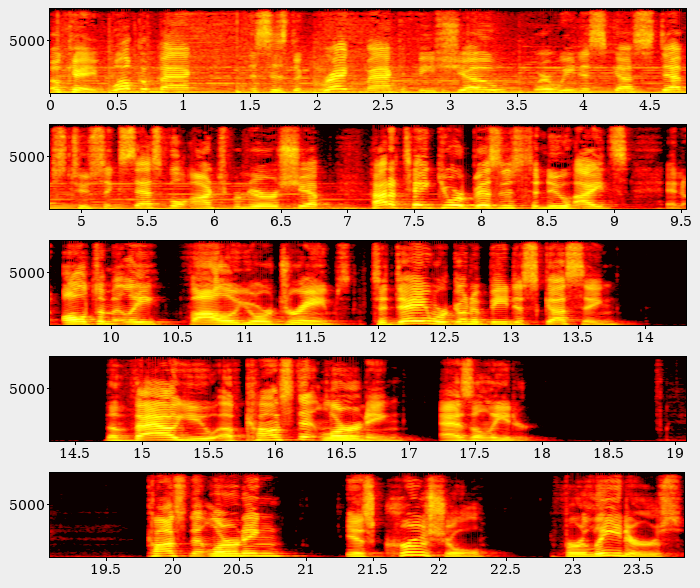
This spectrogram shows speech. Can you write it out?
Okay, welcome back this is the Greg McAfee Show, where we discuss steps to successful entrepreneurship, how to take your business to new heights, and ultimately follow your dreams. Today, we're going to be discussing the value of constant learning as a leader. Constant learning is crucial for leaders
